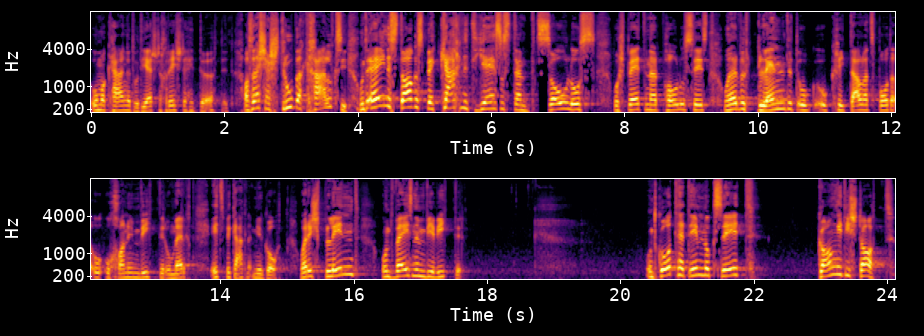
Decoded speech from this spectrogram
umgehängt, die die ersten Christen getötet Also das war ein strauber Kerl. Und eines Tages begegnet Jesus dem Saulus, wo später nach Paulus ist, und er wird blendet und, und kriegt zu Boden und, und, kann nicht mehr weiter und merkt, jetzt begegnet mir Gott. Und er ist blind und weiß nicht mehr, wie weiter. Und Gott hat ihm noch gesagt, gang in die Stadt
